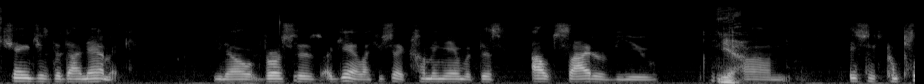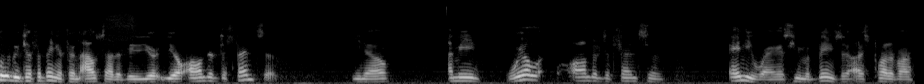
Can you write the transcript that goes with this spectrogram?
changes the dynamic, you know. Versus again, like you said, coming in with this outsider view Yeah. um, it's a completely different thing. If an outsider view, you're you're on the defensive. You know, I mean, we're on the defensive anyway as human beings, as part of our,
